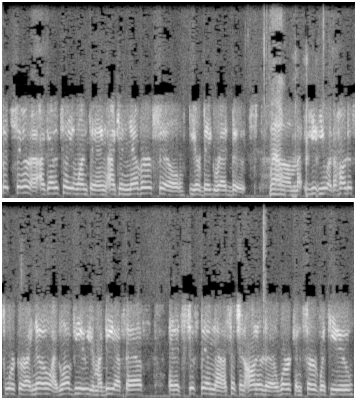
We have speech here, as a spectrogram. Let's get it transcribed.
But Sarah, I got to tell you one thing: I can never fill your big red boots. Well- um, you, you are the hardest worker I know. I love you. You're my BFF, and it's just been uh, such an honor to work and serve with you.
